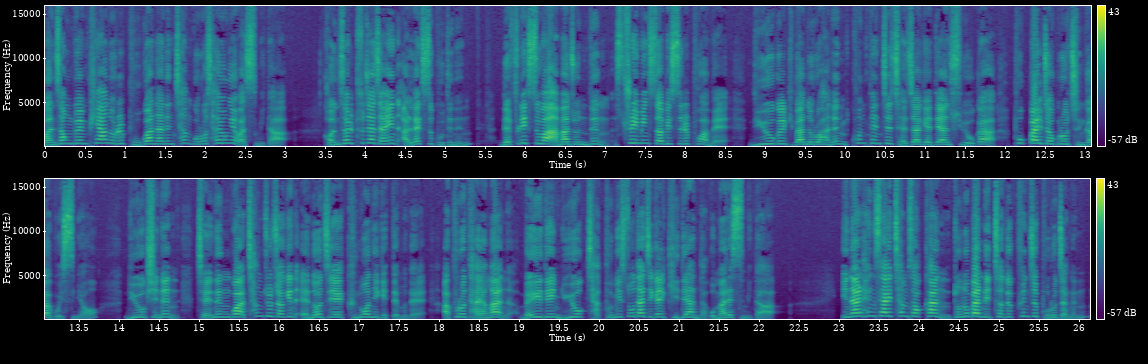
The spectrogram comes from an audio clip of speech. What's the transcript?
완성된 피아노를 보관하는 창고로 사용해 왔습니다. 건설 투자자인 알렉스 고드는 넷플릭스와 아마존 등 스트리밍 서비스를 포함해 뉴욕을 기반으로 하는 콘텐츠 제작에 대한 수요가 폭발적으로 증가하고 있으며 뉴욕시는 재능과 창조적인 에너지의 근원이기 때문에 앞으로 다양한 Made in New York 작품이 쏟아지길 기대한다고 말했습니다. 이날 행사에 참석한 도노반 리처드 퀸즈 borough장은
